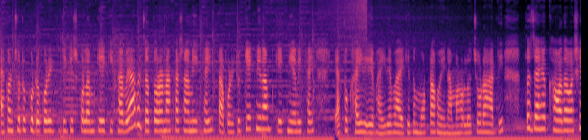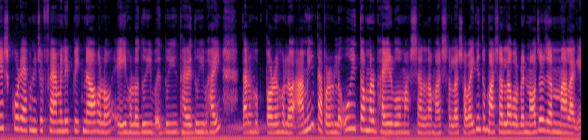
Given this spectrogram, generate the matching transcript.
এখন ছোটো ছোট করে জিজ্ঞেস করলাম, কে কী খাবে? আর, যা তোরা না খাস, আমি খাই। তারপর একটু কেক নিলাম। কেক নিয়ে আমি খাই। এত খাই রে ভাই রে ভাই, কিন্তু মোটা হই না। আমার হলো চোরাহাটি। তো যাই হোক খাওয়া দাওয়া শেষ করে এখন একটু ফ্যামিলি পিক নেওয়া হলো। এই হলো দুই দুই ধারে দুই ভাই। তার হ- পরে হলো আমি, তারপর হলো ওই তো আমার ভাইয়ের বউ মার্শাল্লাহ মার্শাল্লাহ সবাই কিন্তু মার্শাল্লাহ বলবেন নজর যেন না লাগে।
